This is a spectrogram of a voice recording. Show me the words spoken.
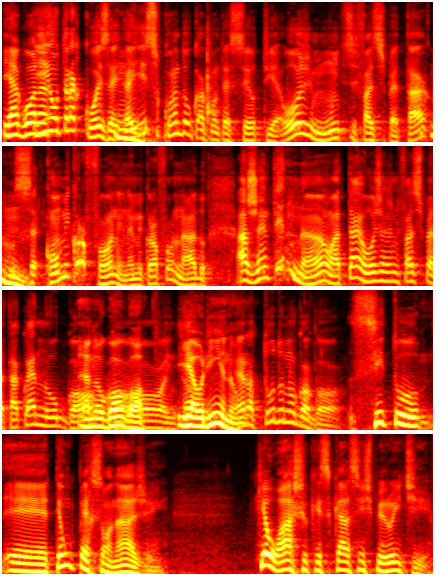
E agora. Hum. E outra coisa, é isso quando aconteceu, tia. Hoje muito se faz espetáculo se- com microfone, né? Microfonado. A gente não. Até hoje a gente faz espetáculo é no gogó. É no gogó. Então, E Aurino? Era tudo no gogó. se tu eh, tem um personagem que eu acho que esse cara se inspirou em ti.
